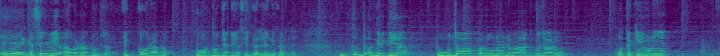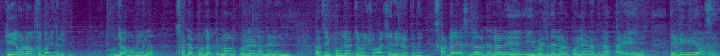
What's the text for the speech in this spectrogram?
ਇਹ ਕਿਸੇ ਵੀ ਅਵਰ ਨਾ ਦੂਜਾ, ਇੱਕੋ ਰੱਬ, ਹੋਰ ਦੂਜੇ ਦੀ ਅਸੀਂ ਗੱਲ ਹੀ ਨਹੀਂ ਕਰਦੇ। ਅੱਗੇ ਕੀ ਆ? ਪੂਜਾ ਕਰੂ ਨਾ ਨਿਵਾਜ ਗੁਜ਼ਾਰੂ। ਉੱਥੇ ਕੀ ਹੋਣੀ ਹੈ ਕੀ ਹੋਣਾ ਉੱਥੇ 22 ਤਰੀਕ ਨੂੰ? ਪੂਜਾ ਹੋਣੀ ਹੈ ਨਾ। ਸਾਡਾ ਪੂਜਾ ਨਾਲ ਕੋਈ ਲੈਣਾ ਦੇਣਾ ਹੀ ਨਹੀਂ। ਅਸੀਂ ਪੂਜਾ 'ਚ ਵਿਸ਼ਵਾਸ ਹੀ ਨਹੀਂ ਰੱਖਦੇ। ਸਾਡਾ ਇਸ ਗੱਲ ਦੇ ਨਾਲ ਇਵੈਂਟ ਦੇ ਨਾਲ ਕੋਈ ਲੈਣਾ ਦੇਣਾ ਹੈ ਹੀ ਨਹੀਂ। ਇਫ ਵੀ ਆਰ ਸਿੱਖ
